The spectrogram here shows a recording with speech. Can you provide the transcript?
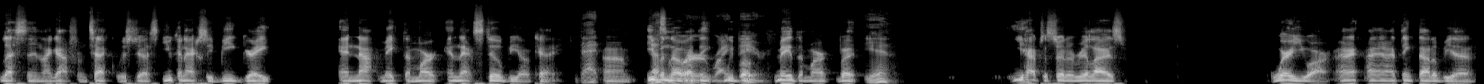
lesson I got from tech was just you can actually be great and not make the mark, and that still be okay. that Um, even though I think right we there. both made the mark, but yeah. you have to sort of realize where you are. And I, and I think that'll be a,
